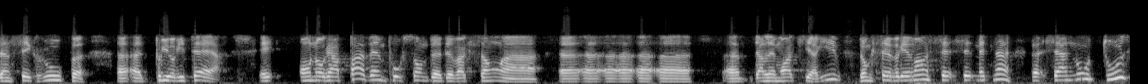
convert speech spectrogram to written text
dans ces groupes euh, euh prioritaires. Et on n'aura pas 20% de, de vaccins euh, dans les mois qui arrivent. Donc c'est vraiment, c'est, maintenant, c'est à nous tous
